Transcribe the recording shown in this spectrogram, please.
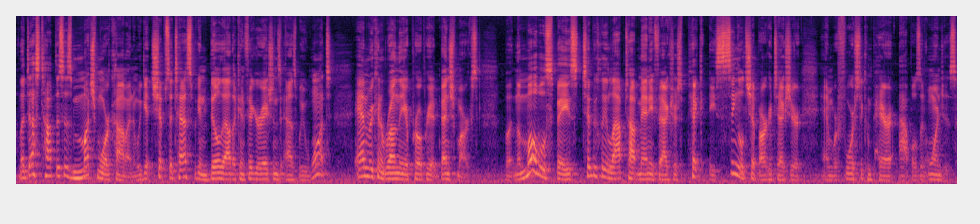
On the desktop, this is much more common. We get chips to test, we can build out the configurations as we want, and we can run the appropriate benchmarks. But in the mobile space, typically laptop manufacturers pick a single chip architecture and we're forced to compare apples and oranges.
